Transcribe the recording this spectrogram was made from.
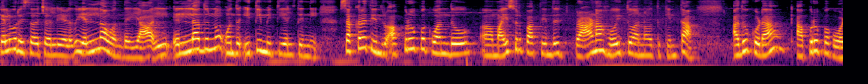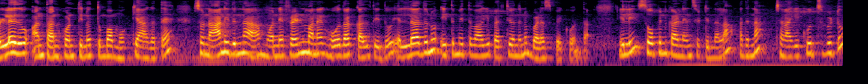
ಕೆಲವು ರಿಸರ್ಚಲ್ಲಿ ಹೇಳೋದು ಎಲ್ಲ ಒಂದೇ. ಯಾ, ಎಲ್ಲದನ್ನು ಒಂದು ಇತಿಮಿತಿಯಲ್ಲಿ ತಿನ್ನಿ. ಸಕ್ಕರೆ ತಿಂದರು ಅಪರೂಪಕ್ಕೆ ಒಂದು ಮೈಸೂರು ಪಾಕ್ ತಿಂದರೆ ಪ್ರಾಣ ಹೋಯಿತು ಅನ್ನೋದಕ್ಕಿಂತ ಅದು ಕೂಡ ಅಪರೂಪಕ್ಕೆ ಒಳ್ಳೆಯದು ಅಂತ ಅಂದ್ಕೊಂಡು ತಿನ್ನೋದು ತುಂಬ ಮುಖ್ಯ ಆಗುತ್ತೆ. ಸೊ ನಾನು ಇದನ್ನು ಮೊನ್ನೆ ಫ್ರೆಂಡ್ ಮನೆಗೆ ಹೋದಾಗ ಕಲ್ತಿದ್ದು ಎಲ್ಲದನ್ನು ಹಿತಮಿತವಾಗಿ ಪ್ರತಿಯೊಂದನ್ನು ಬಳಸಬೇಕು ಅಂತ. ಇಲ್ಲಿ ಸೋಪಿನ ಕಾಳು ನೆನೆಸಿಟ್ಟಿದ್ದಲ್ಲ ಅದನ್ನು ಚೆನ್ನಾಗಿ ಕುದಿಸ್ಬಿಟ್ಟು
